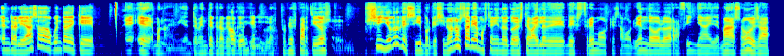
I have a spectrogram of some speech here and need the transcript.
en realidad se ha dado cuenta de que eh, eh, bueno, evidentemente creo que, los propios partidos. Eh, sí, yo creo que sí, porque si no, no estaríamos teniendo todo este baile de, extremos que estamos viendo, lo de Rafiña y demás, ¿no? O sea,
